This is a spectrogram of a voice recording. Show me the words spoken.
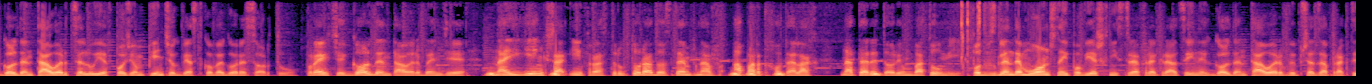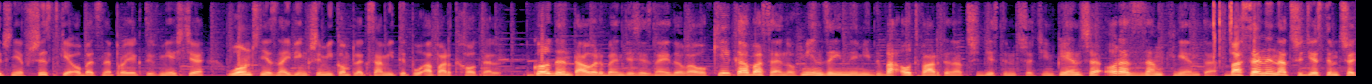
Golden Tower celuje w poziom pięciogwiazdkowego resortu. W projekcie Golden Tower będzie największa infrastruktura dostępna w apart hotelach na terytorium Batumi. Pod względem łącznej powierzchni stref rekreacyjnych Golden Tower wyprzedza praktycznie wszystkie obecne projekty w mieście, łącznie z największymi kompleksami typu apart hotel. Golden Tower będzie się znajdowało kilka basenów, m.in. dwa otwarte na 33 piętrze oraz zamknięte. Baseny na 33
